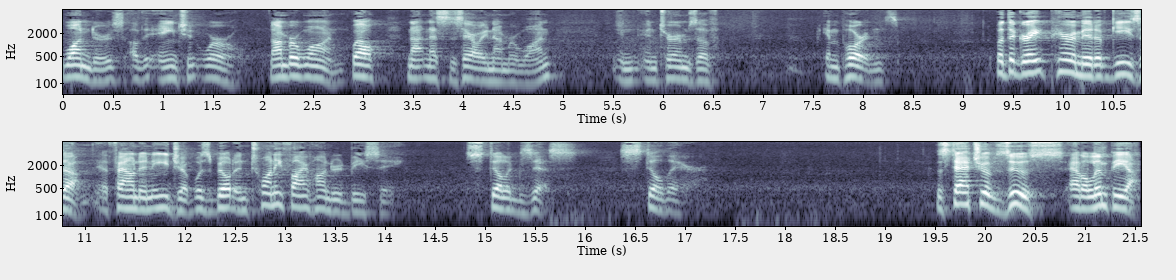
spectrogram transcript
wonders of the ancient world. Number one, well, not necessarily number one in, in terms of importance, but the Great Pyramid of Giza, uh, found in Egypt, was built in 2500 BC. Still exists, still there. The statue of Zeus at Olympia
